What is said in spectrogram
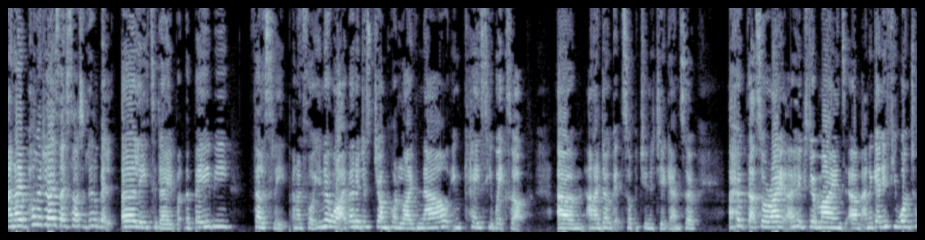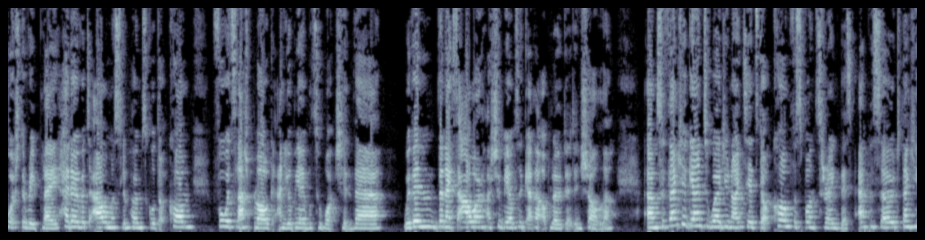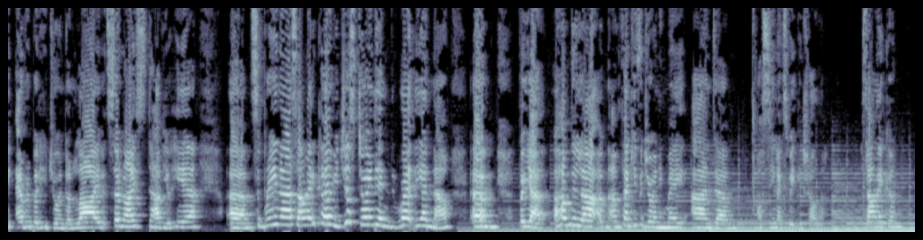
And I apologize. I started a little bit early today, but the baby fell asleep and I thought, you know what? I better just jump on live now in case he wakes up. Um, and I don't get this opportunity again. So I hope that's all right. I hope you don't mind. Um, and again, if you want to watch the replay, head over to ourmuslimhomeschool.com forward slash blog and you'll be able to watch it there. Within the next hour, I should be able to get that uploaded, inshallah. Um, so thank you again to wordunited.com for sponsoring this episode. Thank you everybody who joined on live. It's so nice to have you here. Um, Sabrina, assalamu alaikum. You just joined in right at the end now. Um, but yeah, alhamdulillah. Um, um, thank you for joining me and um, I'll see you next week, inshallah. Assalamu alaikum.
